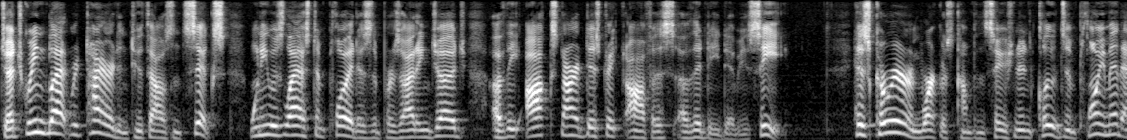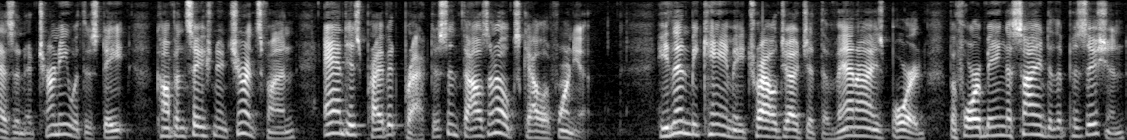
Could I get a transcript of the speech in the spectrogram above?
Judge Greenblatt retired in 2006 when he was last employed as the presiding judge of the Oxnard District Office of the DWC. His career in workers' compensation includes employment as an attorney with the State Compensation Insurance Fund and his private practice in Thousand Oaks, California. He then became a trial judge at the Van Nuys Board before being assigned to the position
